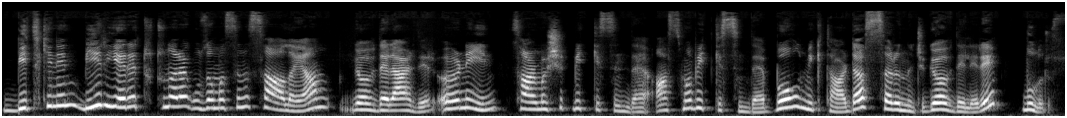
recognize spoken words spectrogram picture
bitkinin bir yere tutunarak uzamasını sağlayan gövdelerdir. Örneğin sarmaşık bitkisinde, asma bitkisinde bol miktarda sarınıcı gövdeleri buluruz.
